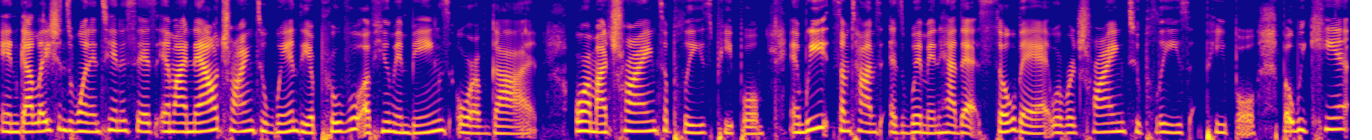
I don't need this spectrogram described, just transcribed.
In Galatians 1 and 10, it says, Am I now trying to win the approval of human beings or of God? Or am I trying to please people? And we sometimes, as women, have that so bad where we're trying to please people, but we can't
